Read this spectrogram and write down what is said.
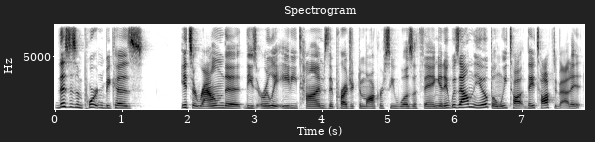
this is important because it's around the these early 80 times that Project Democracy was a thing and it was out in the open. We talked they talked about it,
